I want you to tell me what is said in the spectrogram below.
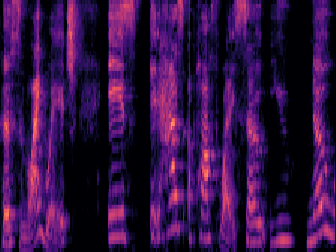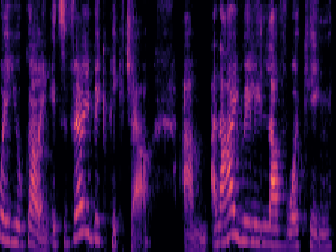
person language is it has a pathway. So you know where you're going. It's a very big picture. Um, and i really love working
